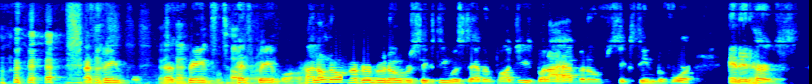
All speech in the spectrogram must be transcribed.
that's painful. That's painful. That's, tough, that's right? painful. I don't know if I've ever been over 16 with seven punchies, but I have been over 16 before, and it hurts.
